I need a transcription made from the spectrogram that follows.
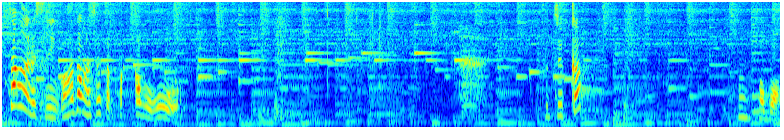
화장을 했으니까 화장을 살짝 닦아보고 붙을까? 응, 봐봐.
